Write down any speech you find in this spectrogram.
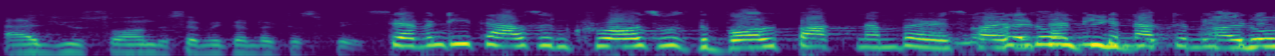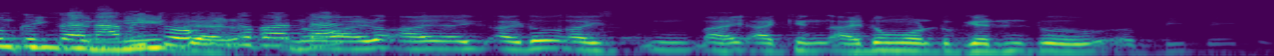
as you saw in the semiconductor space. 70,000 crores was the ballpark number as far as I don't think, semiconductor I don't is think concerned. Are we talking that. about no, that? I don't, I, I don't, I, I, I can, I don't want to get into, uh, be baited.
